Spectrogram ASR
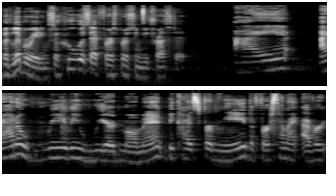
but liberating. So who was that first person you trusted? I I had a really weird moment because for me, the first time I ever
